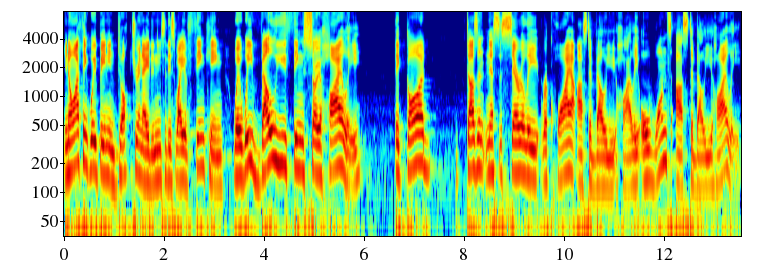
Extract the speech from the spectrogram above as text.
You know, I think we've been indoctrinated into this way of thinking where we value things so highly that God doesn't necessarily require us to value highly or wants us to value highly.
